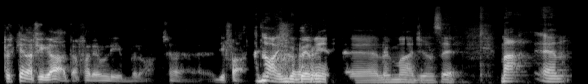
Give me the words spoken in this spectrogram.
perché è una figata fare un libro, cioè, di fatto. No, indubbiamente, eh, lo immagino, sì. Ma ehm,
